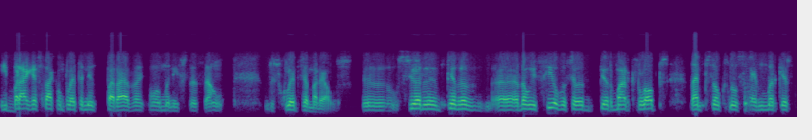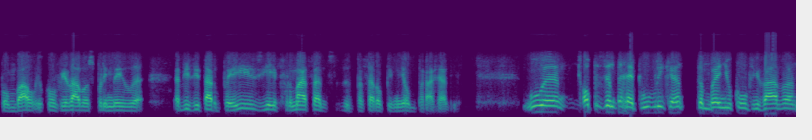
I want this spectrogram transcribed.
e Braga está completamente parada com a manifestação dos coletes amarelos. Uh, o senhor Pedro Adão e Silva, o senhor Pedro Marques Lopes, dá a impressão que não sai no Marquês de Pombal. Eu convidava-os primeiro a, a visitar o país e a informar-se antes de passar a opinião para a rádio. O, uh, ao Presidente da República também o convidava,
